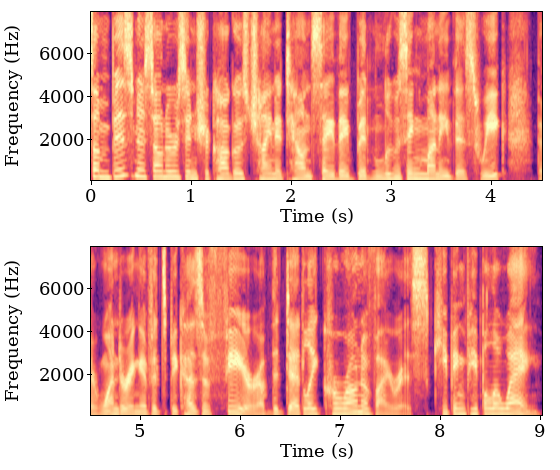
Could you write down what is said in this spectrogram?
Some business owners in Chicago's Chinatown say they've been losing money this week. They're wondering if it's because of fear of the deadly coronavirus keeping people away.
